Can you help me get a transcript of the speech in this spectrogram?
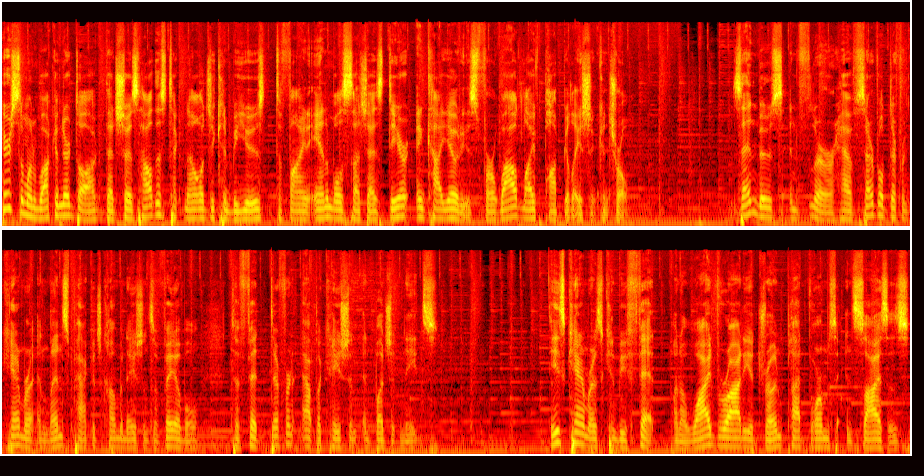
Here's someone walking their dog that shows how this technology can be used to find animals such as deer and coyotes for wildlife population control. Zenmuse and FLIR have several different camera and lens package combinations available to fit different application and budget needs. These cameras can be fit on a wide variety of drone platforms and sizes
